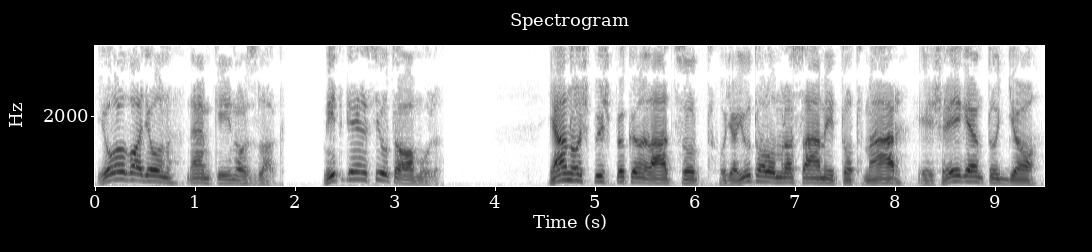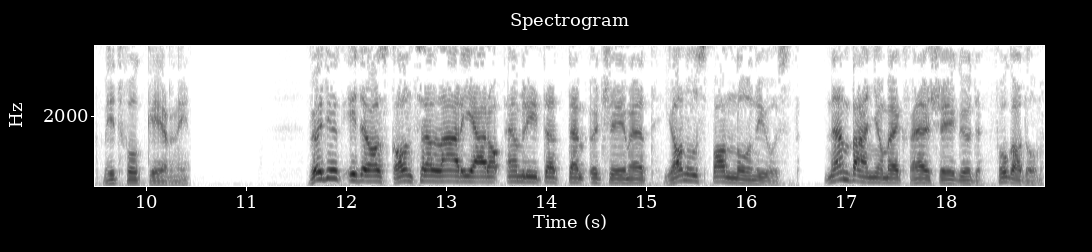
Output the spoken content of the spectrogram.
jól vagyon, nem kínozlak. Mit kérsz jutalmul? János püspökön látszott, hogy a jutalomra számított már, és régen tudja, mit fog kérni. Vegyük ide az kancelláriára említettem öcsémet, Janus Pannoniuszt. Nem bánja meg felségöd, fogadom.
